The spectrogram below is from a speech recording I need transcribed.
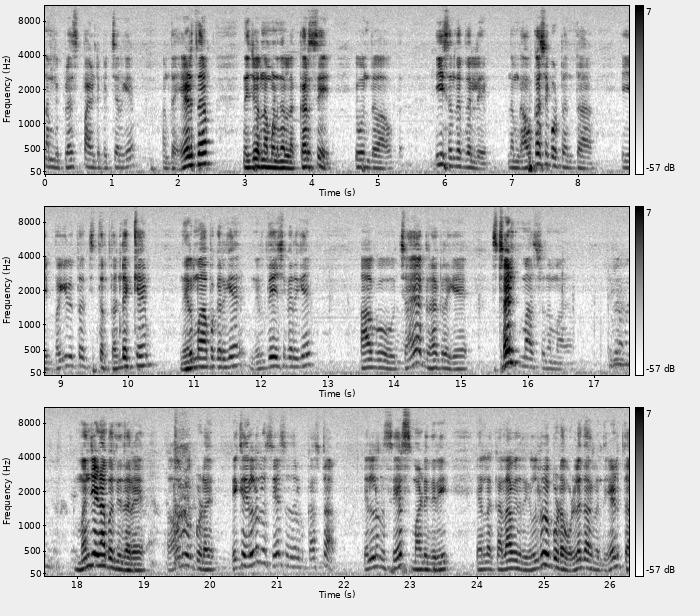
ನಮಗೆ ಪ್ಲಸ್ ಪಾಯಿಂಟ್ ಪಿಕ್ಚರ್ಗೆ ಅಂತ ಹೇಳ್ತಾ ನಿಜವಾಗ ನಮ್ಮನ್ನೆಲ್ಲ ಕರೆಸಿ ಈ ಒಂದು ಈ ಸಂದರ್ಭದಲ್ಲಿ ನಮ್ಗೆ ಅವಕಾಶ ಕೊಟ್ಟಂಥ ಈ ಭಗೀರಥ ಚಿತ್ರ ತಂಡಕ್ಕೆ ನಿರ್ಮಾಪಕರಿಗೆ, ನಿರ್ದೇಶಕರಿಗೆ ಹಾಗೂ ಛಾಯಾಗ್ರಾಹಕರಿಗೆ ಸ್ಟಂಟ್ ಮಾಸ್ಟರ್ ನಮ್ಮ ಮಂಜಣ್ಣ ಬಂದಿದ್ದಾರೆ. ಅವರು ಕೂಡ ಏಕೆ ಎಲ್ಲರೂ ಸೇರಿಸೋದು ಸ್ವಲ್ಪ ಕಷ್ಟ. ಎಲ್ಲರೂ ಸೇರಿಸಿ ಮಾಡಿದ್ದೀರಿ ಎಲ್ಲ ಕಲಾವಿದರು ಎಲ್ಲರೂ ಕೂಡ ಒಳ್ಳೇದಾಗಲಿ ಅಂತ ಹೇಳ್ತಾ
